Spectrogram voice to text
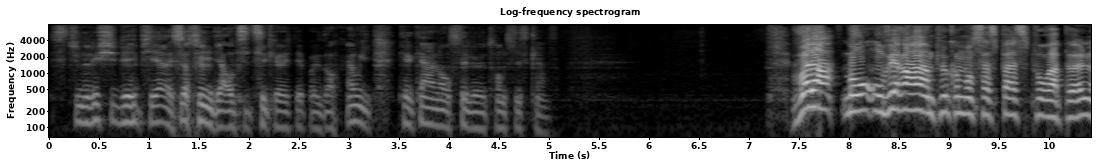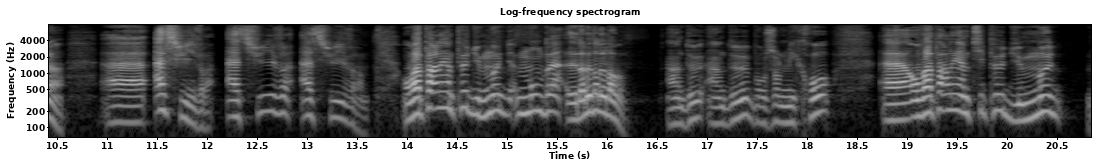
C'est une riche idée, Pierre, et surtout une garantie de sécurité les Ah oui, quelqu'un a lancé le 3615. Voilà, bon, on verra un peu comment ça se passe pour Apple. Euh, à suivre, à suivre, à suivre. On va parler un peu du mode... 1, 2, 1, 2, bonjour le micro. Euh, on va parler un petit peu du mode...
